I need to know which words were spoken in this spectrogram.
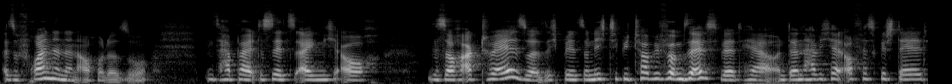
also Freundinnen auch oder so. Und habe halt, das ist jetzt eigentlich auch, das ist auch aktuell so. Also ich bin jetzt noch nicht tippitoppi vom Selbstwert her. Und dann habe ich halt auch festgestellt,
